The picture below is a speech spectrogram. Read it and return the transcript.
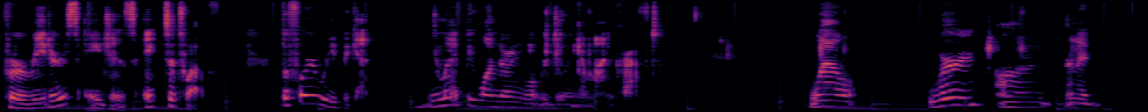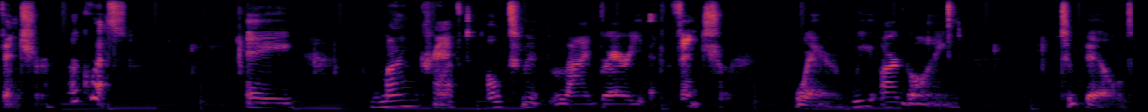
for readers ages 8 to 12. Before we begin, you might be wondering what we're doing in Minecraft. Well, we're on an adventure, a quest, a Minecraft Ultimate Library adventure where we are going to build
